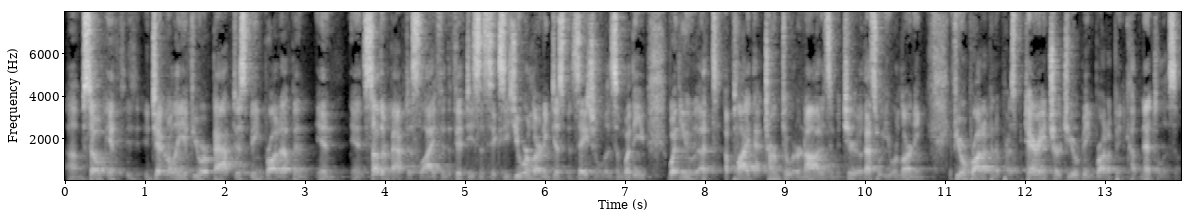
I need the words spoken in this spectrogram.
Um, so if generally, if you were a Baptist being brought up in, in, in Southern Baptist life in the 50s and 60s, you were learning dispensationalism. Whether you, whether you applied that term to it or not is immaterial. That's what you were learning. If you were brought up in a Presbyterian church, you were being brought up in covenantalism.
